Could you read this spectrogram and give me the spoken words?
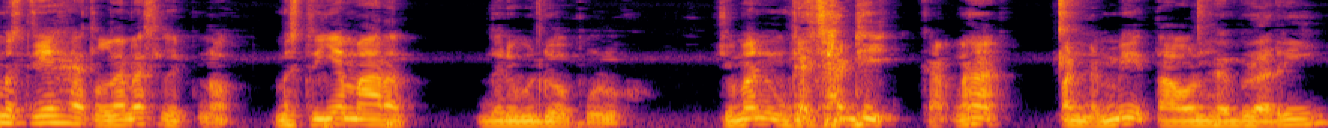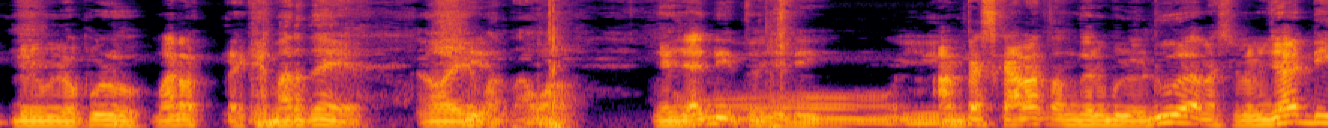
mestinya headline Slipknot. Mestinya Maret 2020. Cuman nggak jadi karena pandemi tahun Februari. 2020 Maret ya kan. Maretnya ya? Oh iya, Iya. Maret awal. Nggak jadi tuh jadi. Oh, iya. Sampai sekarang tahun 2022 masih belum jadi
